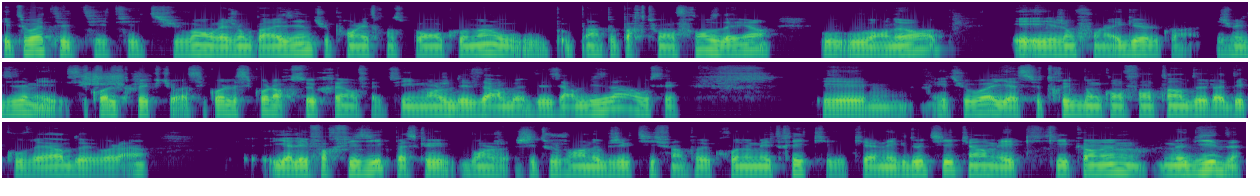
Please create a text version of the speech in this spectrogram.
Et toi, tu vois, en région parisienne, tu prends les transports en commun ou, ou un peu partout en France d'ailleurs, ou, ou, en Europe, et les gens font la gueule, quoi. Je me disais, mais c'est quoi le truc, tu vois? C'est quoi, c'est quoi leur secret en fait? Ils mangent des herbes, des herbes bizarres ou c'est et, tu vois, il y a ce truc donc enfantin de la découverte, voilà. Il y a l'effort physique parce que bon, j'ai toujours un objectif un peu chronométrique et qui est anecdotique, hein, mais qui quand même me guide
